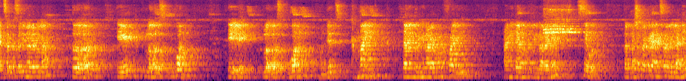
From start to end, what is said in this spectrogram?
answer कसं लिहिणार आहे बघा? तर eight plus one eight plus one म्हणजेच नाईन त्यानंतर घेणार आहे आपण फाईव्ह आणि त्यानंतर लिहिणार आहे सेवन तर अशा प्रकारे आन्सर आलेला आहे.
